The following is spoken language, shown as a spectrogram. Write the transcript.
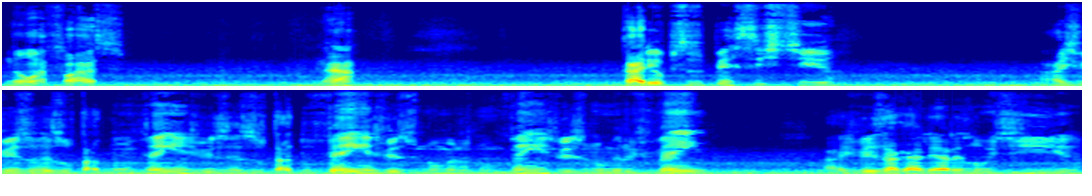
não é fácil, né? Cara, eu preciso persistir. Às vezes o resultado não vem, às vezes o resultado vem, às vezes os números não vêm, às vezes os números vêm. Às vezes a galera elogia.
